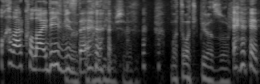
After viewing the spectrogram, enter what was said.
o kadar kolay değil bizde. Kolay değilmiş evet. Matematik biraz zor. Evet.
